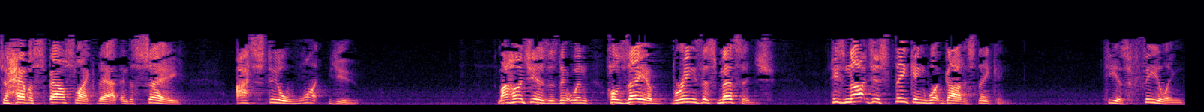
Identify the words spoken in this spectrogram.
to have a spouse like that and to say, I still want you? My hunch is, is that when Hosea brings this message, He's not just thinking what God is thinking. He is feeling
